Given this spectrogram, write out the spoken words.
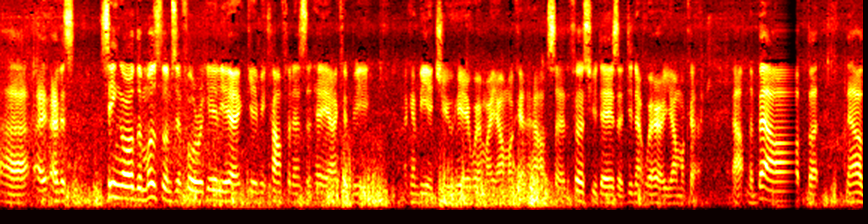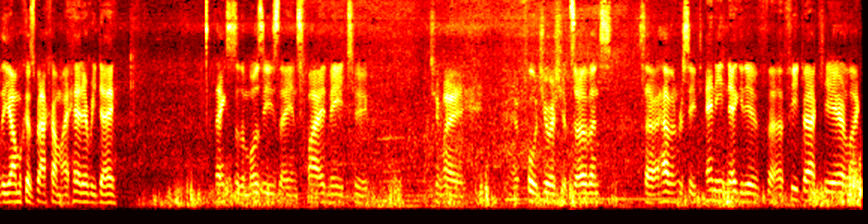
uh, I, I, was seeing all the Muslims at Full Regalia gave me confidence that hey, I could be I can be a Jew here, wear my yarmulke out. So the first few days I did not wear a yarmulke out and about, but now the yarmulke's back on my head every day. Thanks to the Muzzies, they inspired me to to my you know, full Jewish observance. So I haven't received any negative uh, feedback here. Like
